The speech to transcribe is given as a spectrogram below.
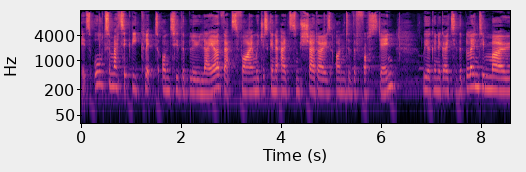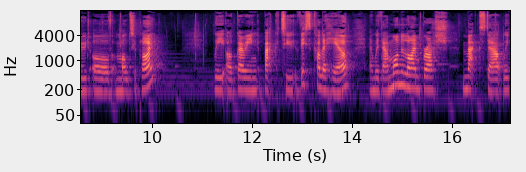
It's automatically clipped onto the blue layer. That's fine. We're just going to add some shadows under the frosting. We are going to go to the blending mode of multiply. We are going back to this color here and with our monoline brush maxed out, we're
